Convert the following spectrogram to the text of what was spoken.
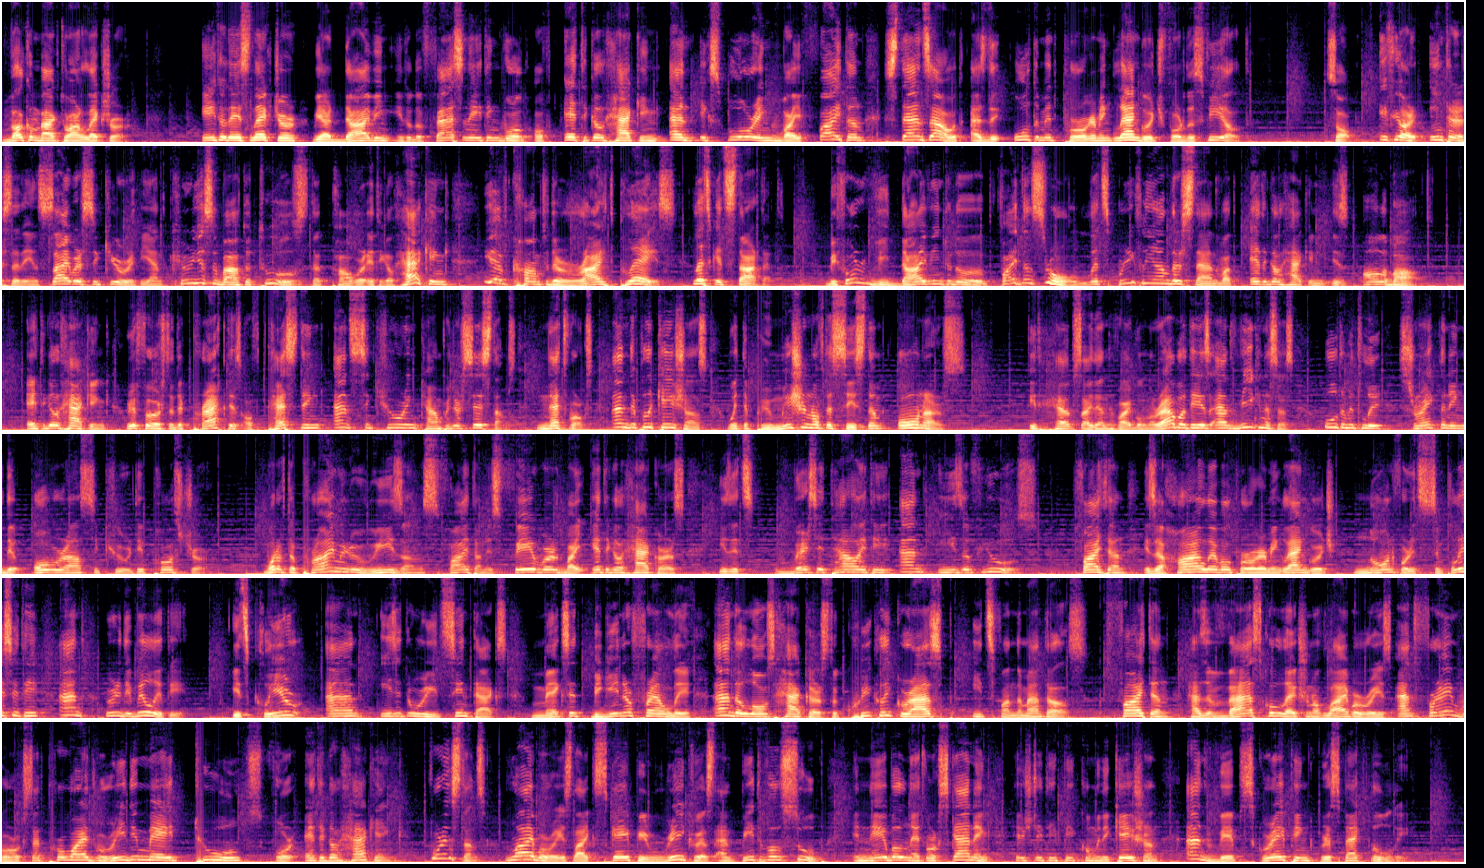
Welcome back to our lecture. In today's lecture, we are diving into the fascinating world of ethical hacking and exploring why Python stands out as the ultimate programming language for this field. So, if you are interested in cybersecurity and curious about the tools that power ethical hacking, you have come to the right place. Let's get started. Before we dive into the Python's role, let's briefly understand what ethical hacking is all about. Ethical hacking refers to the practice of testing and securing computer systems, networks, and applications with the permission of the system owners. It helps identify vulnerabilities and weaknesses, ultimately strengthening the overall security posture. One of the primary reasons Python is favored by ethical hackers is its versatility and ease of use. Python is a high-level programming language known for its simplicity and readability. Its clear and easy-to-read syntax makes it beginner-friendly and allows hackers to quickly grasp its fundamentals. Python has a vast collection of libraries and frameworks that provide ready-made tools for ethical hacking. For instance, libraries like Scapy, Request, and Beautiful Soup enable network scanning, HTTP communication, and web scraping respectively.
